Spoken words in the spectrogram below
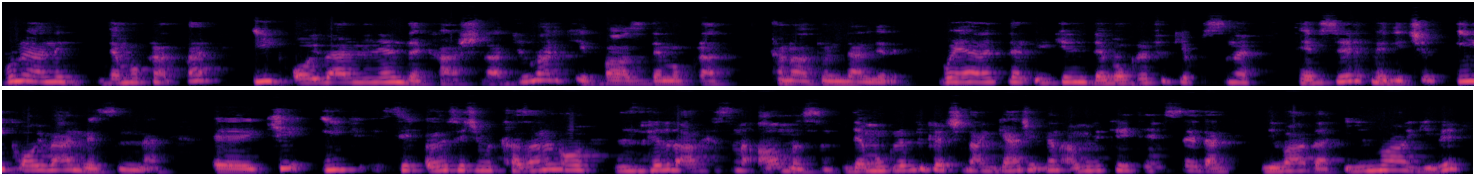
Bu nedenle demokratlar ilk oy vermelerini de karşılar. Diyorlar ki bazı demokrat kanaat önderleri bu eyaletler ülkenin demografik yapısını temsil etmediği için ilk oy vermesinler. E, ki ilk ön seçimi kazanan o rüzgarı da arkasına almasın. Demografik açıdan gerçekten Amerika'yı temsil eden Nevada, Illinois gibi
